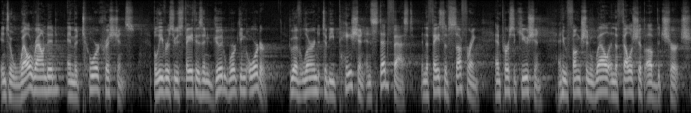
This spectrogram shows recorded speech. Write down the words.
into well rounded and mature Christians, believers whose faith is in good working order, who have learned to be patient and steadfast in the face of suffering and persecution, and who function well in the fellowship of the church.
